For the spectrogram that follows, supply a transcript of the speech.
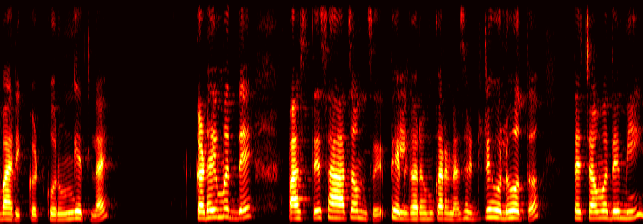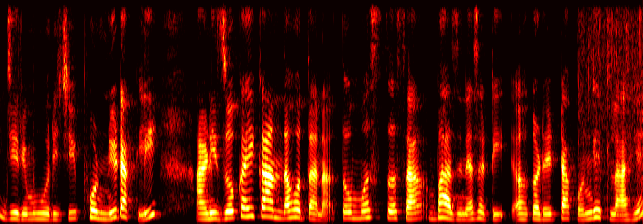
बारीक कट करून घेतलाय. कढईमध्ये पाच ते सहा चमचे तेल गरम करण्यासाठी ठेवलं होतं. त्याच्यामध्ये मी जिरी मोहरीची फोडणी टाकली आणि जो काही कांदा होता ना तो मस्त असा भाजण्यासाठी कडेत कढईत टाकून घेतला आहे.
